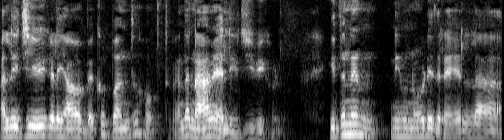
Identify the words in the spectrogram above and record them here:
ಅಲ್ಲಿ ಜೀವಿಗಳು ಯಾವ ಬೇಕೋ ಬಂದು ಹೋಗ್ತವೆ. ಅಂದರೆ ನಾವೇ ಅಲ್ಲಿ ಜೀವಿಗಳು. ಇದನ್ನೇ ನೀವು ನೋಡಿದರೆ ಎಲ್ಲ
